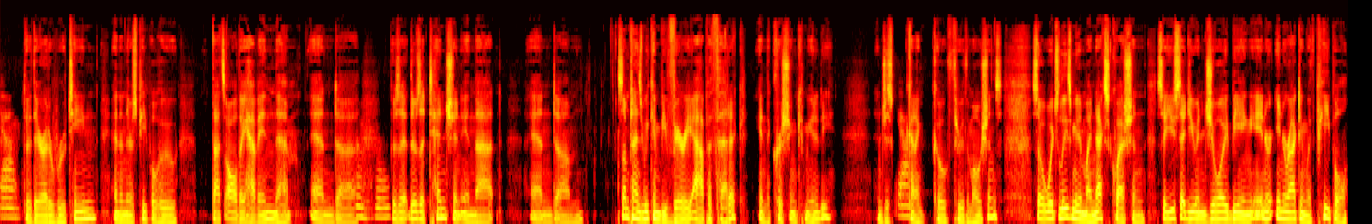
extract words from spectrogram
Yeah. They're there at a routine, and then there's people who that's all they have in them, and uh, Mm-hmm. there's a there's a tension in that, and um, sometimes we can be very apathetic in the Christian community and just Yeah. kind of go through the motions. So, which leads me to my next question. So, you said you enjoy being inter- interacting with people.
